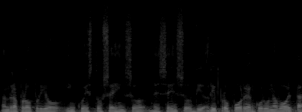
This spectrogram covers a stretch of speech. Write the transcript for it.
andrà proprio in questo senso, nel senso di riproporre ancora una volta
